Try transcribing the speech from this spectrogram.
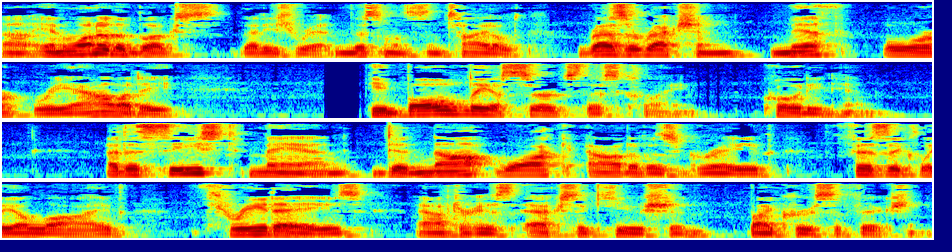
uh, in one of the books that he's written, this one's entitled Resurrection, Myth or Reality, he boldly asserts this claim, quoting him. A deceased man did not walk out of his grave physically alive three days after his execution by crucifixion.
